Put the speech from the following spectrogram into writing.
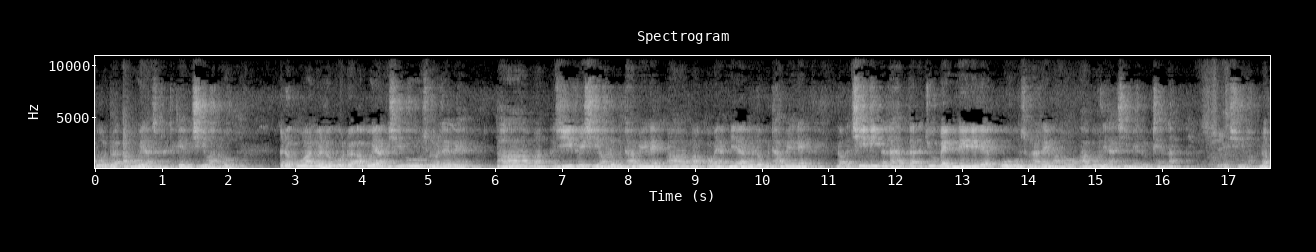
ကိုယ့်အတွက်အာဟုရာဆိုတာတကယ်မရှိပါဘူးအဲ့တော့ကိုယ်ကလွဲလို့ကိုယ့်အတွက်အာဟုရာမရှိဘူးဆိုတော့လည်းပဲ ဘာမှအည်သွေးရှိအောင်လုပ်မထားဘဲနဲ့ဘာမှကောင်းရမြတ်ရကိုလုပ်မထားဘဲနဲ့เนาะအချီနီအလဟတ်အကျိုးမဲ့နေနေတဲ့ကိုယ်ဆိုတာထဲမှာဟောအာဟုရာရှိမယ်လို့ထင်လားရှိပါဘူးเนาะ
